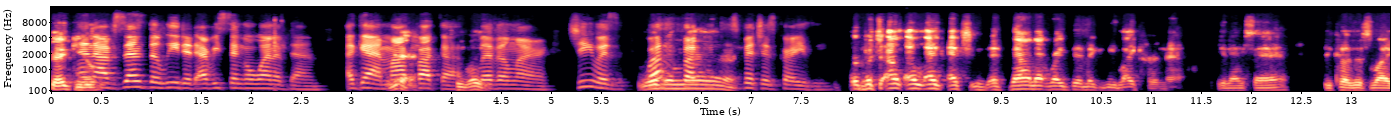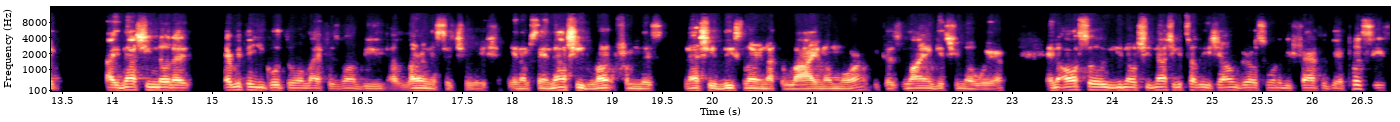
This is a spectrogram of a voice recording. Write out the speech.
Thank you. And I've since deleted every single one of them. Again, my yeah, fuck up, live and learn. She was what the fuck this bitch is crazy. But, but I, I like actually now that right there making me like her now. You know what I'm saying? Because it's like like now she know that everything you go through in life is going to be a learning situation. You know what I'm saying? Now she learned from this. Now she at least learned not to lie no more because lying gets you nowhere. And also, you know, she now she can tell these young girls who want to be fast with their pussies,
